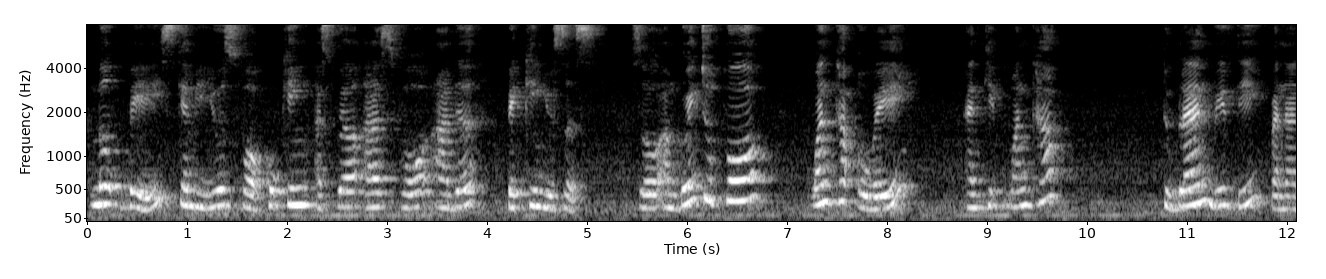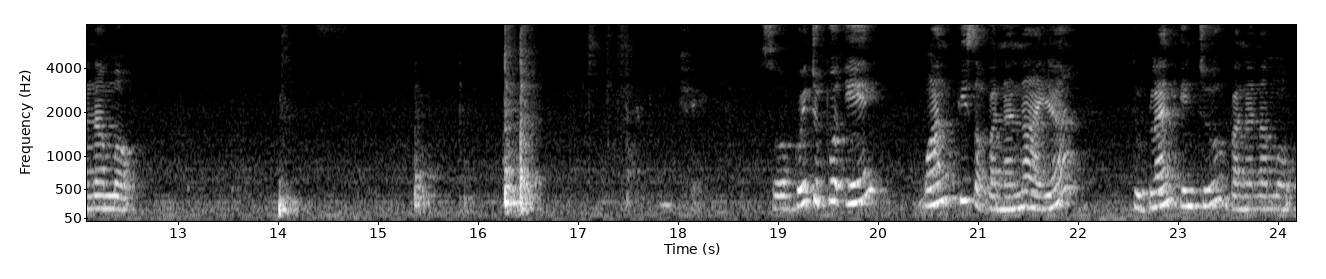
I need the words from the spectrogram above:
milk base can be used for cooking as well as for other baking uses. So I'm going to pour one cup away and keep one cup to blend with the banana milk. Okay, so I'm going to put in one piece of banana yeah, to blend into banana milk.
